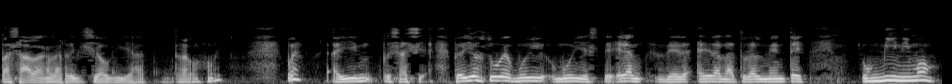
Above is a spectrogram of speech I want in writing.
pasaban a la revisión y ya trabajo bueno ahí pues así pero yo estuve muy muy este eran era naturalmente un mínimo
